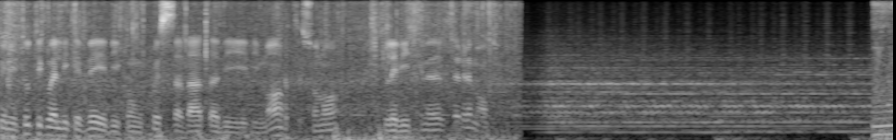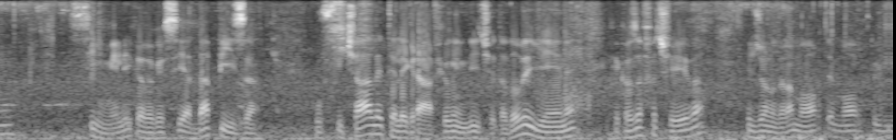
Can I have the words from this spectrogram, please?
Quindi tutti quelli che vedi con questa data di, di morte sono le vittime del terremoto. Simili, credo che sia da Pisa, ufficiale telegrafico, quindi dice da dove viene, che cosa faceva, il giorno della morte, morto il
